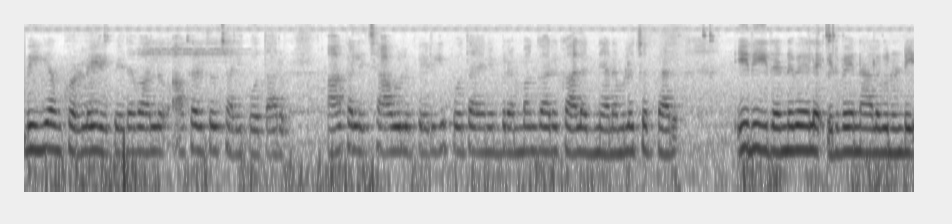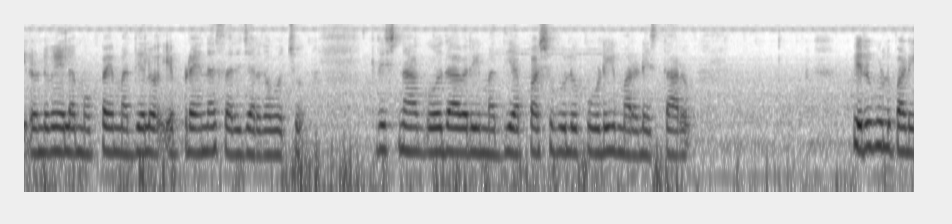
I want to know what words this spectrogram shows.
బియ్యం కొరలేని పేదవాళ్ళు ఆకలితో చనిపోతారు. ఆకలి చావులు పెరిగిపోతాయని బ్రహ్మంగారు కాలజ్ఞానంలో చెప్పారు. ఇది రెండు వేల ఇరవై నాలుగు నుండి రెండు వేల ముప్పై మధ్యలో ఎప్పుడైనా సరి జరగవచ్చు. కృష్ణా గోదావరి మధ్య పశువులు కూడి మరణిస్తారు. పెరుగులు పడి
